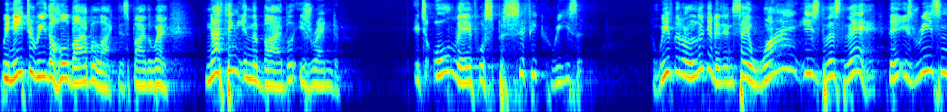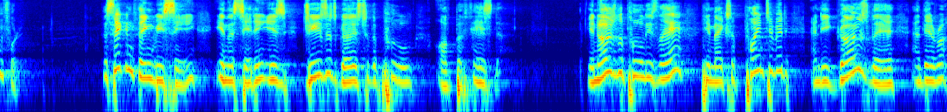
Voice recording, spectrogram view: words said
We need to read the whole Bible like this, by the way. Nothing in the Bible is random, it's all there for specific reason. We've got to look at it and say, why is this there? There is reason for it. The second thing we see in the setting is Jesus goes to the pool of Bethesda. He knows the pool is there, he makes a point of it, and he goes there, and there are,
